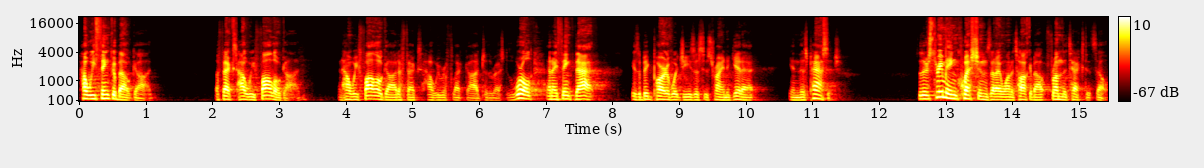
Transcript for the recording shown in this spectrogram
How we think about God affects how we follow God. And how we follow God affects how we reflect God to the rest of the world. And I think that is a big part of what Jesus is trying to get at in this passage. So there's three main questions that I want to talk about from the text itself.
